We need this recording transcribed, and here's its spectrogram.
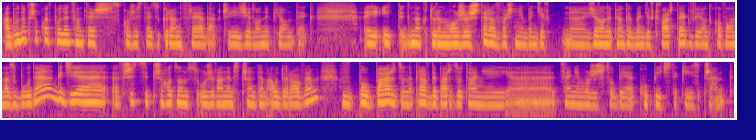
albo na przykład polecam też skorzystać z Grönfredag, czyli Zielony Piątek. I na którym możesz, teraz właśnie będzie, w, e, Zielony Piątek będzie w czwartek, wyjątkowo u nas budę, gdzie wszyscy przychodzą z używanym sprzętem outdoorowym, w, po bardzo, naprawdę bardzo taniej e, cenie możesz sobie kupić taki sprzęt.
